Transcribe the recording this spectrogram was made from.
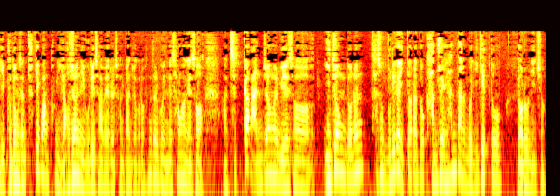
이 부동산 투기 광풍이 여전히 우리 사회를 전반적으로 흔들고 있는 상황에서 어, 집값 안정을 위해서 이 정도는 다소 무리가 있더라도 감수해야 한다는 것 이게 또 여론이죠.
